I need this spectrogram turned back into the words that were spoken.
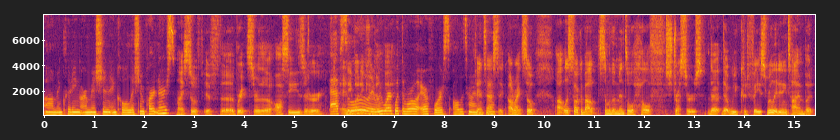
um, including our mission and coalition partners. Nice. So if, if the Brits or the Aussies or anybody Absolutely, can come we work by. with the Royal Air Force all the time. Fantastic. All right, so uh, let's talk about some of the mental health stressors that, that we could face really at any time, but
